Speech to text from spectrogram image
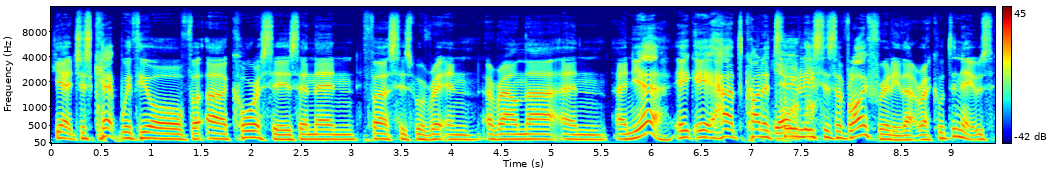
yeah, it just kept with your uh, choruses, and then verses were written around that, and and yeah, it, it had kind of two leases of life, really. That record, didn't it? It was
